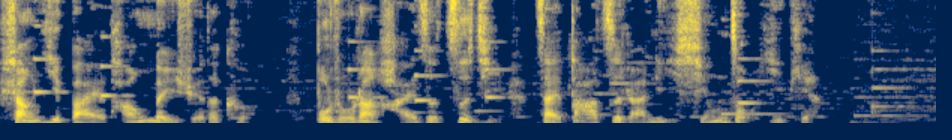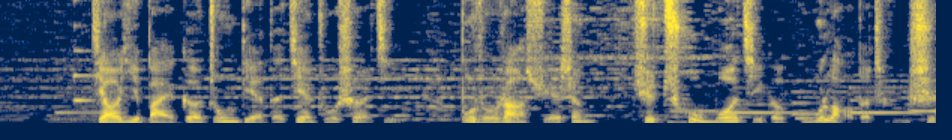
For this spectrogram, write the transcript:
上一百堂美学的课，不如让孩子自己在大自然里行走一天；教一百个钟点的建筑设计，不如让学生去触摸几个古老的城市；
